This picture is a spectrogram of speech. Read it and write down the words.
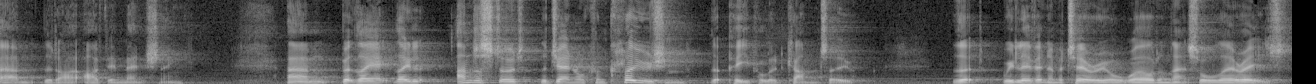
um, that I, have been mentioning, um, but they, they understood the general conclusion that people had come to that we live in a material world and that's all there is.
